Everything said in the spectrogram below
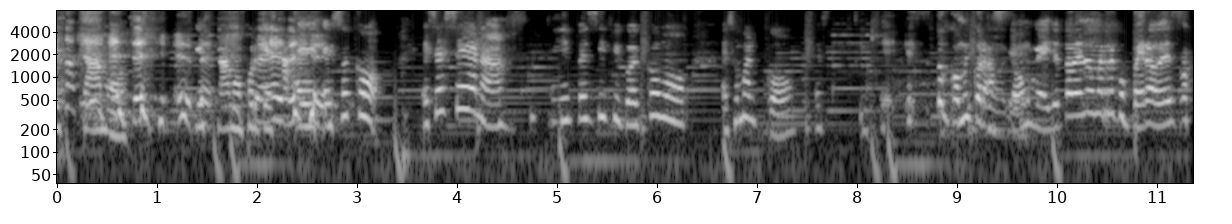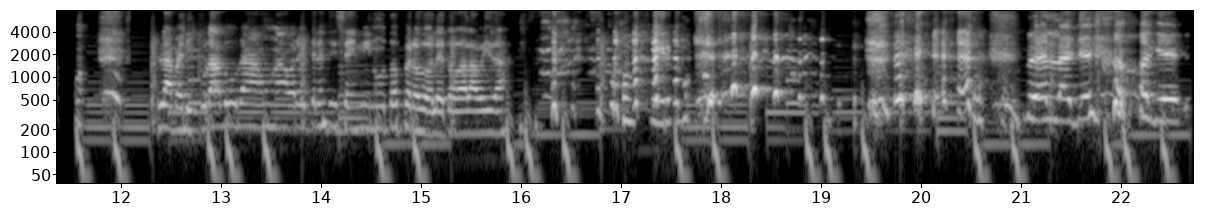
Estamos, este, este, estamos, porque pues, eh, eso es como, esa escena en específico es como, eso marcó, eso tocó mi corazón, güey. Yo todavía no me recupero de eso. La película dura una hora y 36 minutos, pero duele toda la vida. Confirmo. de verdad que como que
